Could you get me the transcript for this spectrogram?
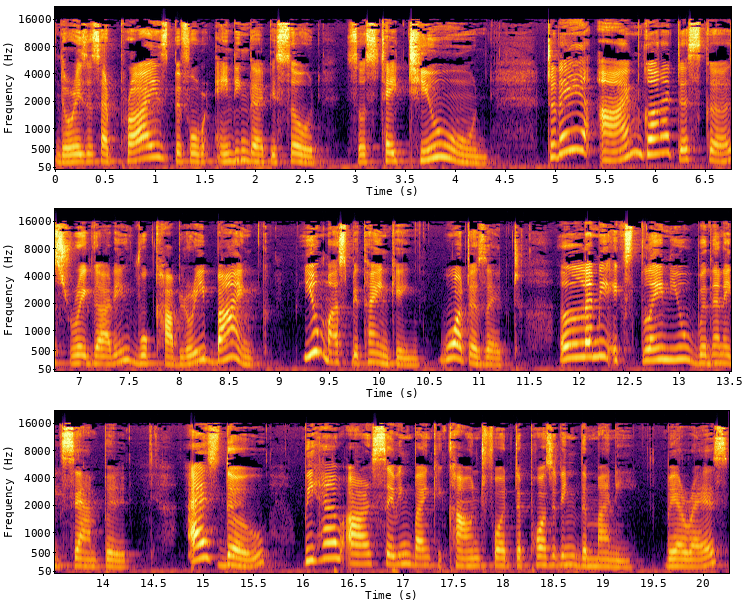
There is a surprise before ending the episode so stay tuned. Today i'm gonna discuss regarding vocabulary bank. You must be thinking what is it let me explain you with an example. As though we have our saving bank account for depositing the money, whereas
